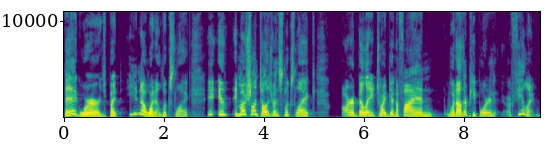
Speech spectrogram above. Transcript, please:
big words but you know what it looks like. It, it, emotional intelligence looks like our ability to identify and what other people are, are feeling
